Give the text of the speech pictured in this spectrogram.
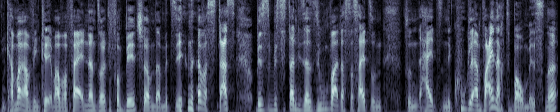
den Kamerawinkel immer verändern sollte vom Bildschirm, damit sie, ne, was ist das? Bis, bis es dann dieser Zoom war, dass das halt so ein, so ein, halt eine Kugel am Weihnachtsbaum ist, ne?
